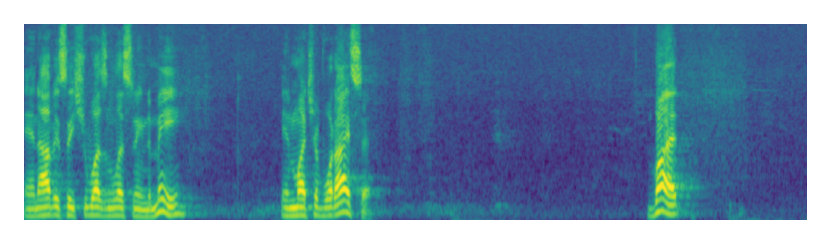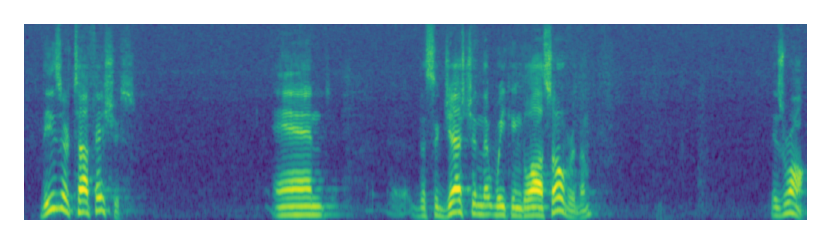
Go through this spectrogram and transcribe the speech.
And obviously, she wasn't listening to me in much of what I said. But these are tough issues. And the suggestion that we can gloss over them is wrong.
